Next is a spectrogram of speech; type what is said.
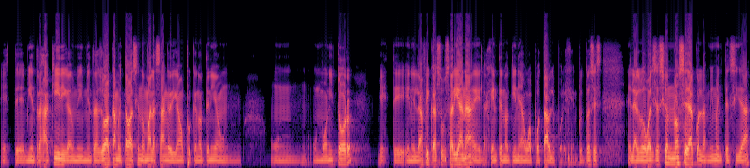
este, mientras aquí, digamos, mientras yo acá me estaba haciendo mala sangre, digamos, porque no tenía un, un, monitor, este, en el África subsahariana eh, la gente no tiene agua potable, por ejemplo. Entonces, eh, la globalización no se da con la misma intensidad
